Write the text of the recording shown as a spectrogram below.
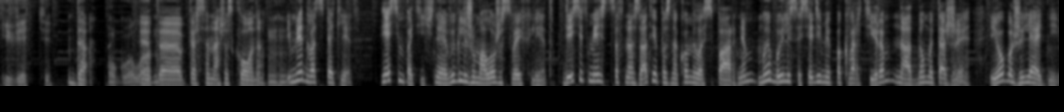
И Ветти. Да, Ого, ладно. это персонаж из клона. Мгм. И мне 25 лет. Я симпатичная, выгляжу моложе своих лет. Десять месяцев назад я познакомилась с парнем. Мы были соседями по квартирам на одном этаже. И оба жили одни.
